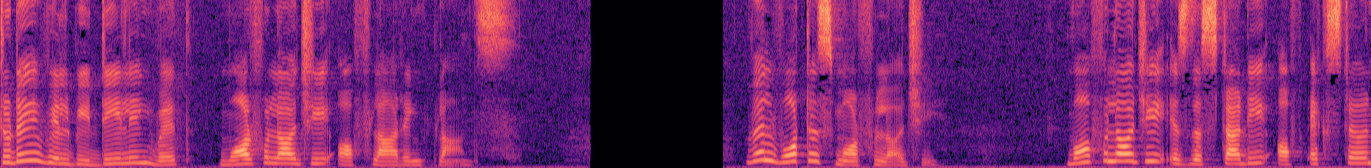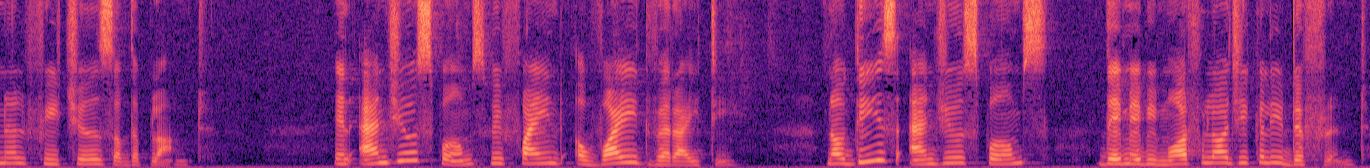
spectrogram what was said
today we will be dealing with morphology of flowering plants. Well, what is morphology? Morphology is the study of external features of the plant. In angiosperms, we find a wide variety. Now, these angiosperms, they may be morphologically different.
